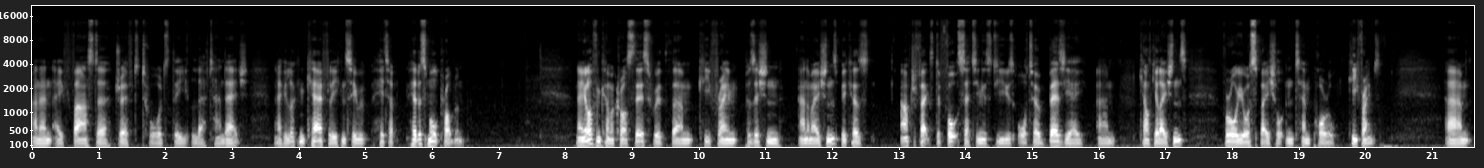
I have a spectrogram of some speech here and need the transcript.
and then a faster drift towards the left hand edge. Now if you're looking carefully you can see we've hit a, hit a small problem. Now you'll often come across this with um, keyframe position animations because After Effects default setting is to use auto Bezier um, calculations for all your spatial and temporal keyframes. Um,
